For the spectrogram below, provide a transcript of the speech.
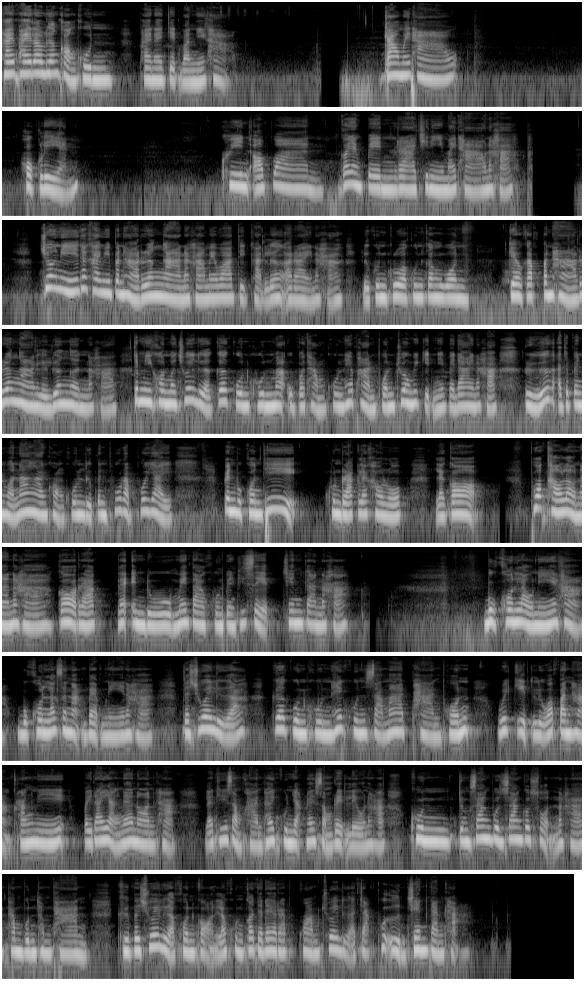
ให้ไพ่เล่าเรื่องของคุณภายใน 7 วันนี้ค่ะก้าไม้เท้า 6 เหรียญ Queen of Wands ก็ยังเป็นราชินีไม้เท้านะคะ ช่วงนี้ถ้าใครมีปัญหาเรื่องงานนะคะ ไม่ว่าติดขัดเรื่องอะไรนะคะ หรือคุณกลัวคุณกังวล เกี่ยวกับปัญหาเรื่องงานหรือเรื่องเงินนะคะ จะมีคนมาช่วยเหลือเกื้อกูลคุณมาอุปถัมภ์คุณให้ผ่านพ้นช่วงวิกฤตนี้ไปได้นะคะ หรืออาจจะเป็นหัวหน้างานของคุณหรือเป็นผู้หลับผู้ใหญ่ เป็นบุคคลที่คุณรักและเคารพ แล้วก็พวกเขาเหล่านั้นนะคะ ก็รักและเอ็นดูเมตตาคุณเป็นพิเศษเช่นกันนะคะ บุคคลเหล่านี้ค่ะ บุคคลลักษณะแบบนี้นะคะ จะช่วยเหลือเกื้อกูลคุณให้คุณสามารถผ่านพ้นวิกฤตหรือว่าปัญหาครั้งนี้ไปได้อย่างแน่นอนค่ะ และที่สำคัญถ้าคุณอยากให้สำเร็จเร็วนะคะ คุณจงสร้างบุญสร้างกุศลนะคะทำบุญทำทาน คือไปช่วยเหลือคนก่อน แล้วคุณก็จะได้รับความช่วยเหลือจากผู้อื่นเช่นกันค่ะ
